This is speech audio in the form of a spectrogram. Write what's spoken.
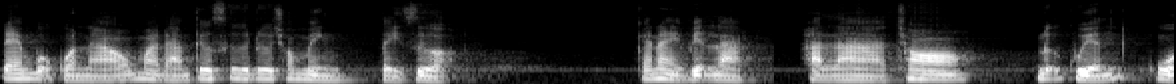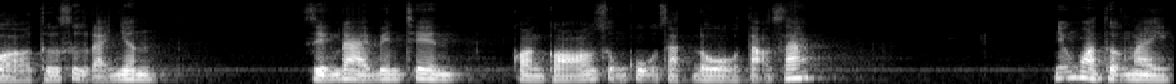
Đem bộ quần áo mà đám tiêu sư đưa cho mình Tẩy rửa. Cái này viện lạc hẳn là cho Nữ quyến của thứ sự đại nhân. Giếng đài bên trên Còn có dụng cụ giặt đồ tạo giác. những hòa thượng này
